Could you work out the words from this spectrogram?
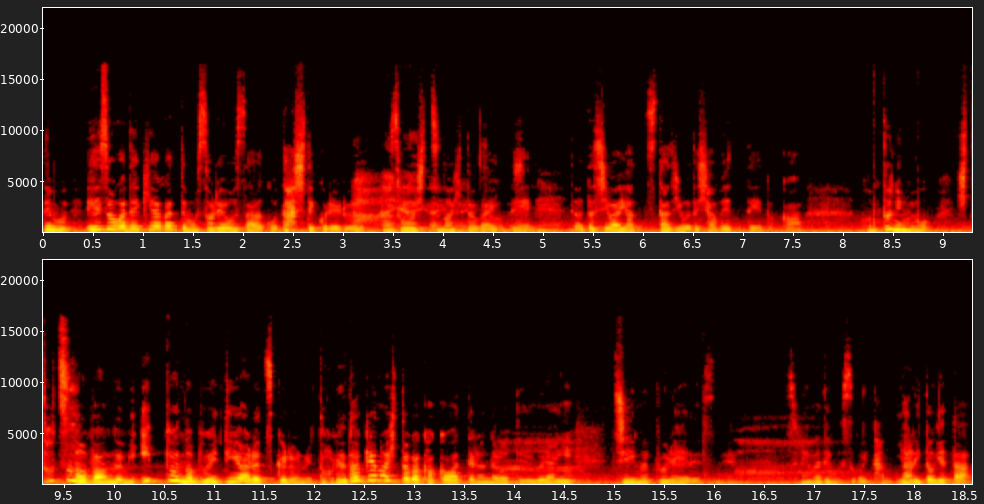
でも映像が出来上がってもそれをさこう出してくれるはいはいはい創出の人がいてね。で私はやスタジオで喋ってとか本当にもう一つの番組1分の VTR 作るのにどれだけの人が関わってるんだろうっていうぐらいチームプレーですね。それはでもすごいたやり遂げた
